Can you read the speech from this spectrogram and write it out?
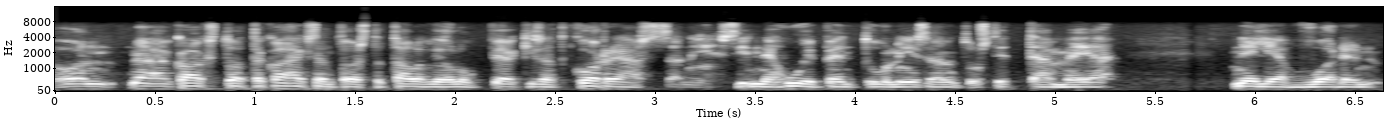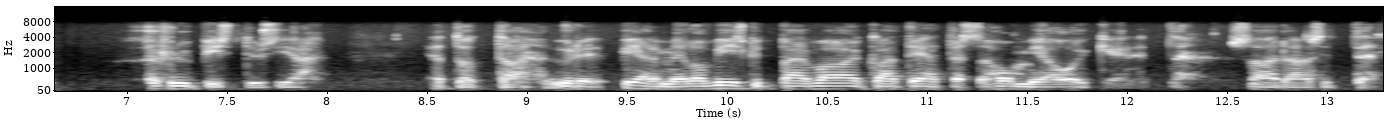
on nämä 2018 talviolympiakisat Koreassa, niin sinne huipentuu niin sanotusti tämä meidän neljän vuoden rypistys ja, ja tota, vielä meillä on 50 päivää aikaa tehdä tässä hommia oikein, että saadaan sitten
